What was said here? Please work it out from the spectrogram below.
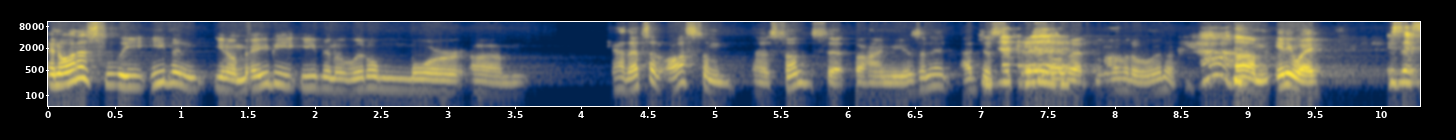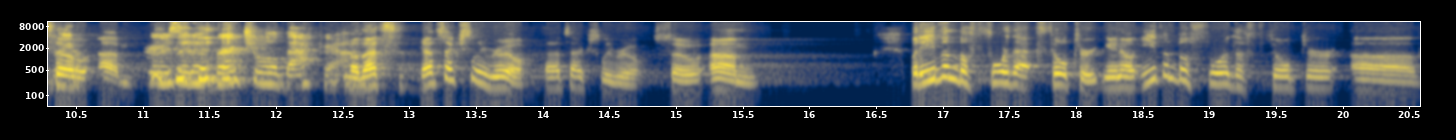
And honestly, even, you know, maybe even a little more, um, yeah, that's an awesome uh, sunset behind me, isn't it? I just Yeah, saw it that a little window. Yeah. Um, anyway, is it so, um, or is it a virtual background? no, that's that's actually real. That's actually real. So, um, but even before that filter, you know, even before the filter of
